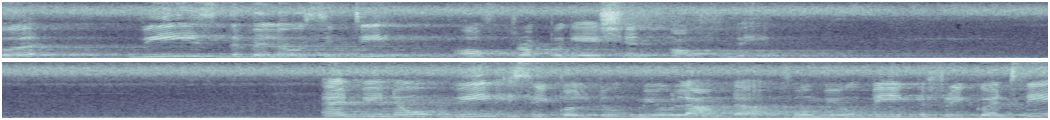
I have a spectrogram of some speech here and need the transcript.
where v is the velocity of propagation of wave and we know v is equal to mu lambda for mu being the frequency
